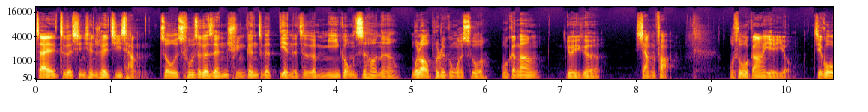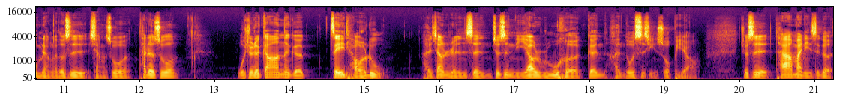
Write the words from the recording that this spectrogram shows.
在这个新千岁机场走出这个人群跟这个店的这个迷宫之后呢，我老婆就跟我说，我刚刚有一个想法。我说我刚刚也有，结果我们两个都是想说，他就说，我觉得刚刚那个这一条路。很像人生，就是你要如何跟很多事情说不要，就是他要卖你这个，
